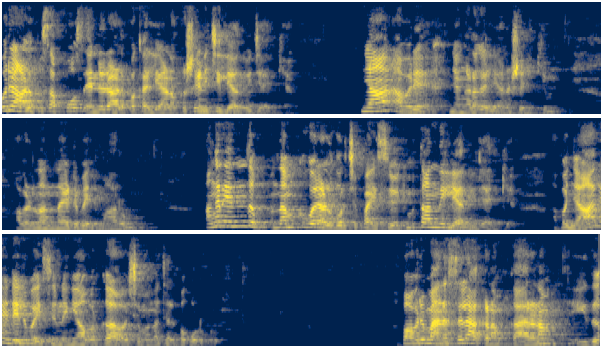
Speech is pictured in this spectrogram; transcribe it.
ഒരാളിപ്പോൾ സപ്പോസ് എന്റെ ഒരാളിപ്പോൾ കല്യാണമൊക്കെ ക്ഷണിച്ചില്ല എന്ന് വിചാരിക്കാം. ഞാൻ അവരെ ഞങ്ങളുടെ കല്യാണം ക്ഷണിക്കും. അവർ നന്നായിട്ട് പെരുമാറും. അങ്ങനെ എന്തും നമുക്ക് ഒരാൾ കുറച്ച് പൈസ ചോദിക്കുമ്പോൾ തന്നില്ല എന്ന് വിചാരിക്കുക അപ്പോൾ ഞാൻ എന്റെ കയ്യിൽ പൈസ ഉണ്ടെങ്കിൽ അവർക്ക് ആവശ്യം വന്നാൽ ചിലപ്പോൾ കൊടുക്കും. അപ്പോൾ അവർ മനസ്സിലാക്കണം. കാരണം ഇത്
